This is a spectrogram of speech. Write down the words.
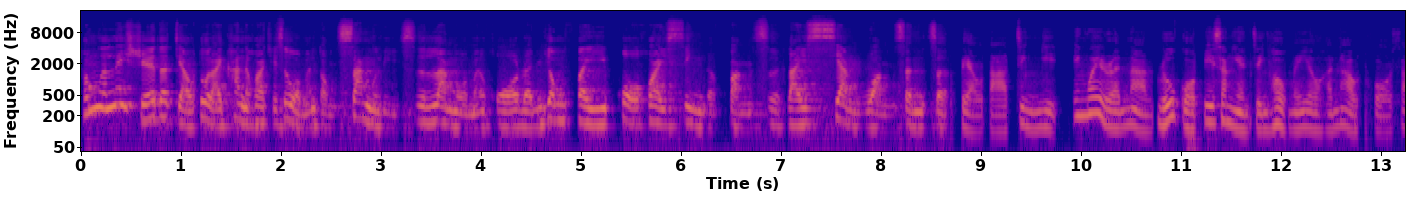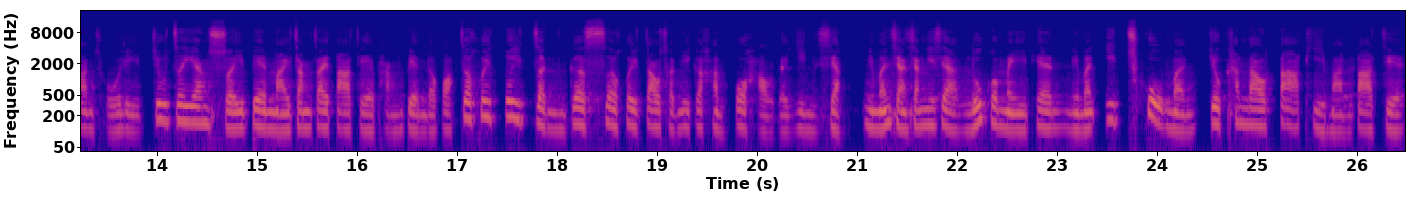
从人类学的角度来看的话，其实我们懂丧礼是让我们活人用非破坏性的方式来向往生者。表达敬意，因为人呐、如果闭上眼睛后没有很好妥善处理，就这样随便埋葬在大街旁边的话，这会对整个社会造成一个很不好的印象。你们想象一下，如果每一天你们一出门就看到大体满大街，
